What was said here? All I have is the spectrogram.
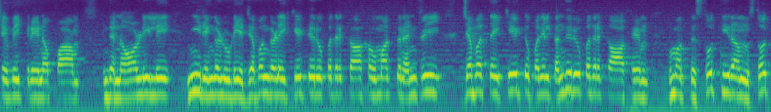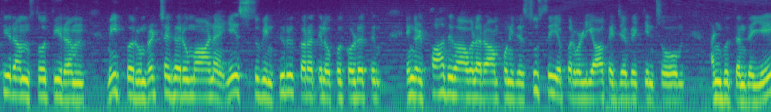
செவிக்கிறேன் அப்பா. இந்த நாளிலே நீர் எங்களுடைய ஜபங்களை கேட்டிருப்பதற்காக உமக்கு நன்றி. ஜபத்தை கேட்டு பதில் தந்திருப்பதற்காக உமக்கு ஸ்தோத்திரம் ஸ்தோத்திரம் ஸ்தோத்திரம். மீட்பரும் இரட்சகருமான இயேசுவின் திருக்கரத்தில் ஒப்புக் கொடுத்து எங்கள் பாதுகாவலராம் புனித சுசையப்பர் வழியாக ஜபிக்கின்றோம். அன்பு தந்தையே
